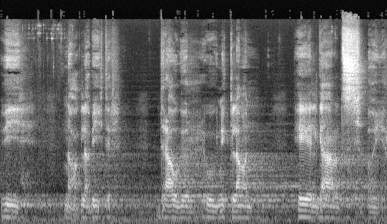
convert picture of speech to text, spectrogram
Vi Naglabiter. Draugur och Nycklaman. Helgards öjer.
